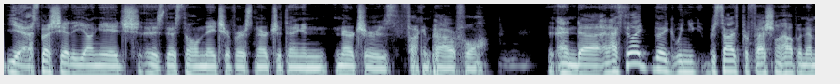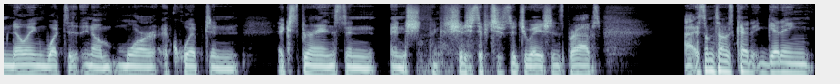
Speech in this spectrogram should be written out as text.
Yeah, especially at a young age, is this the whole nature versus nurture thing, and nurture is fucking powerful and uh, and I feel like like when you besides professional help and them knowing what to you know more equipped and experienced and and sh- shitty situations, perhaps. I sometimes kind of getting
